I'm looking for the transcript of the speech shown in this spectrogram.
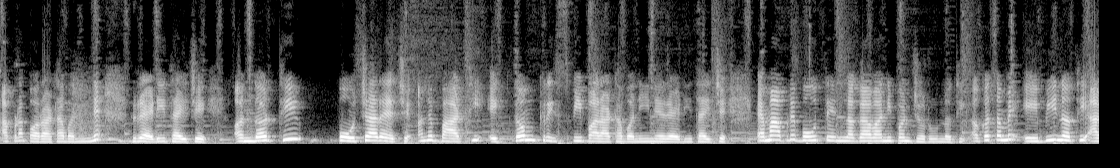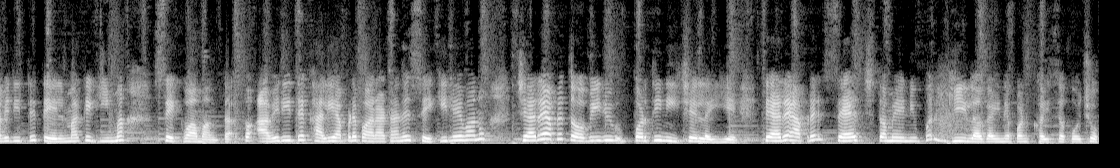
આપણા પરાઠા બનીને રેડી થાય છે. અંદરથી પોચા રહે છે અને બહારથી એકદમ ક્રિસ્પી પરાઠા બનીને રેડી થાય છે. એમાં આપણે બહુ તેલ લગાવવાની પણ જરૂર નથી. અગર તમે એ બી નથી આવી રીતે તેલમાં કે ઘીમાં શેકવા માંગતા, તો આવી રીતે ખાલી આપણે પરાઠાને શેકી લેવાનું. જ્યારે આપણે તવી ઉપરથી નીચે લઈએ, ત્યારે આપણે સહેજ તમે એની ઉપર ઘી લગાવીને પણ ખાઈ શકો છો.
